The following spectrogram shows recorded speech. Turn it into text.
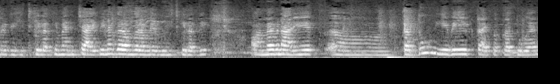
मेरे को हिचकी लग गई। मैंने चाय पी ना गरम गरम मेरे को हिचकी लग गई। और मैं बना रही हूँ एक कद्दू। ये भी एक टाइप का कद्दू है।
